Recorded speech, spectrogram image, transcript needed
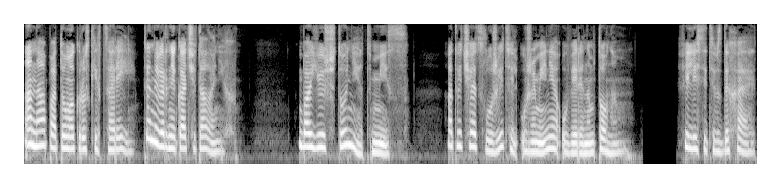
Она — потомок русских царей. Ты наверняка читал о них. «Боюсь, что нет, мисс», — отвечает служитель уже менее уверенным тоном. Фелисити вздыхает.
